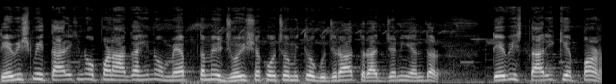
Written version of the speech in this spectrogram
ત્રેવીસમી તારીખનો પણ આગાહીનો મેપ તમે જોઈ શકો છો મિત્રો. ગુજરાત રાજ્યની અંદર ત્રેવીસ તારીખે પણ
